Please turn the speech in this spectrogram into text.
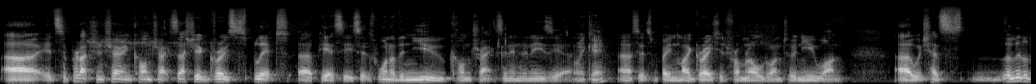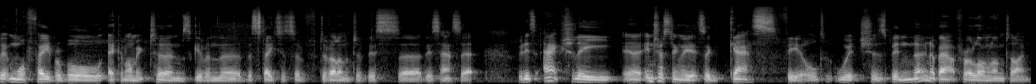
Uh, it's a production sharing contract. It's actually a gross split uh, PSC, so it's one of the new contracts in Indonesia. Okay. Uh, so it's been migrated from an old one to a new one, uh, which has a little bit more favourable economic terms given the, the status of development of this, uh, this asset. But it's actually, uh, interestingly, it's a gas field which has been known about for a long, long time.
